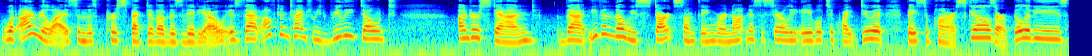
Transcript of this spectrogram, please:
what I realized in this perspective of this video is that oftentimes we really don't understand that even though we start something, we're not necessarily able to quite do it based upon our skills, our abilities,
